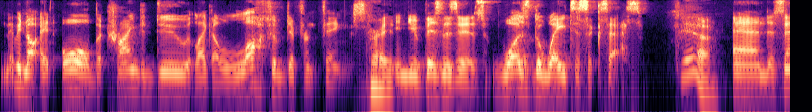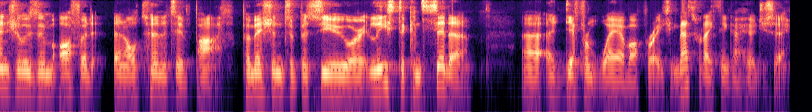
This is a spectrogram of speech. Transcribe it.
maybe not at all, but trying to do like a lot of different things right. in your businesses was the way to success. Yeah. And essentialism offered an alternative path, permission to pursue or at least to consider uh, a different way of operating. That's what I think I heard you say.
